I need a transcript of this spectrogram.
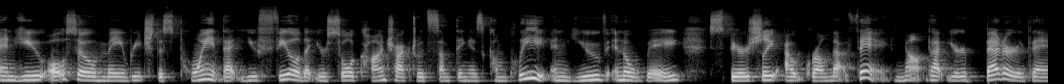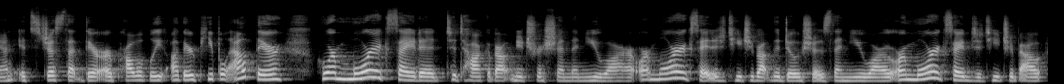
And you also may reach this point that you feel that your soul contract with something is complete and you've, in a way, spiritually outgrown that thing. Not that you're better than, it's just that there are probably other people out there who are more excited to talk about nutrition than you are, or more excited to teach about the doshas than you are, or more excited to teach about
